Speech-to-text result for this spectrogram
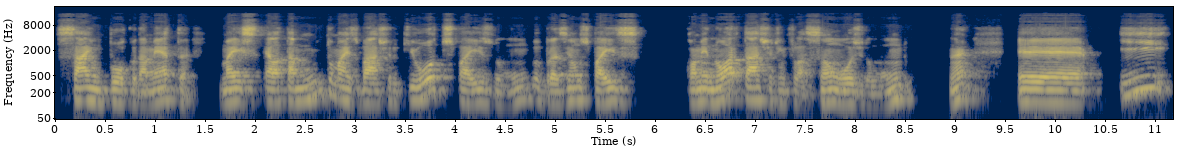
saia um pouco da meta, mas ela está muito mais baixa do que outros países do mundo. O Brasil é um dos países com a menor taxa de inflação hoje do mundo, né? É, e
